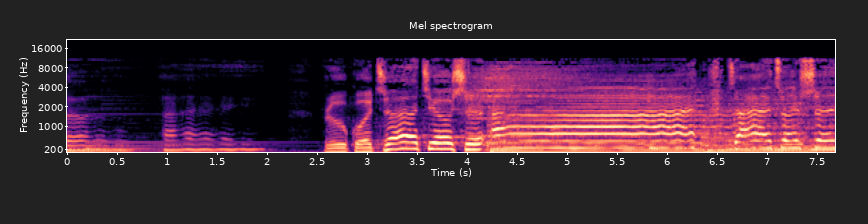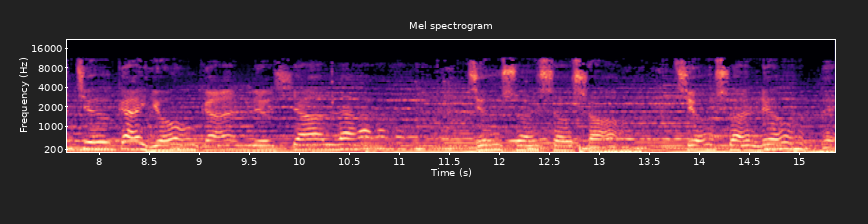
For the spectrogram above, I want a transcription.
了爱，如果这就是爱，再转身就该勇敢留下来。就算受伤，就算流泪，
